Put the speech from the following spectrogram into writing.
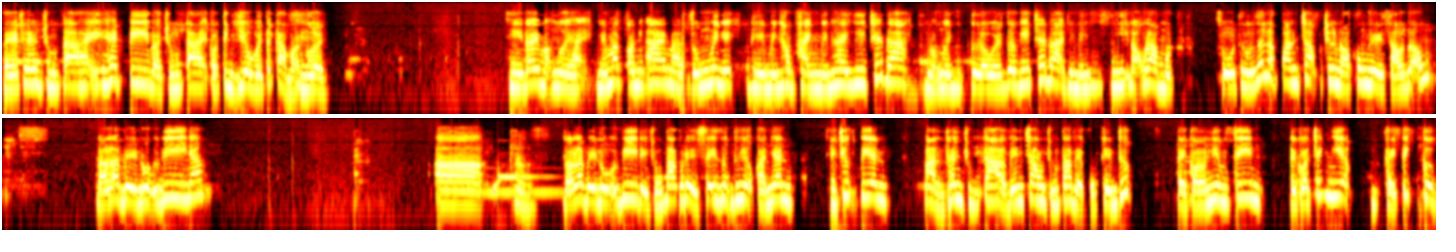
Thế cho nên chúng ta hãy happy và chúng ta hãy có tình yêu với tất cả mọi người. Thì đây mọi người hãy nếu mà có những ai mà giống mình ấy thì mình học hành mình hay ghi chép lại. Mọi người từ đầu đến giờ ghi chép lại thì mình nghĩ nó cũng là một số thứ rất là quan trọng chứ nó không hề sáo rỗng. Đó là về nội vi nhá. À, đó là về nội vi để chúng ta có thể xây dựng thương hiệu cá nhân. Thì trước tiên bản thân chúng ta ở bên trong chúng ta phải có kiến thức phải có niềm tin phải có trách nhiệm phải tích cực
